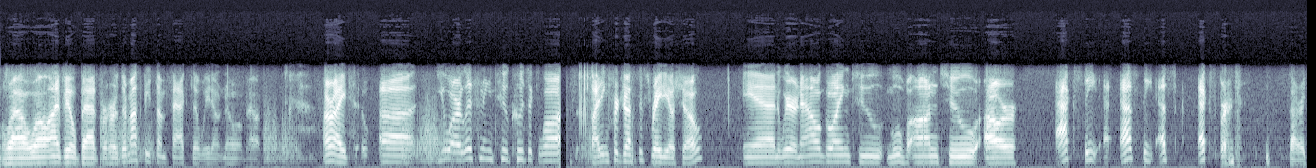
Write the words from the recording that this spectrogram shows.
Wow. Well, I feel bad for her. There must be some facts that we don't know about. All right. Uh, you are listening to Kuzyk Law's Fighting for Justice radio show, and we're now going to move on to our Ask the Ask the Expert. Sorry.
